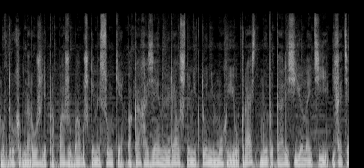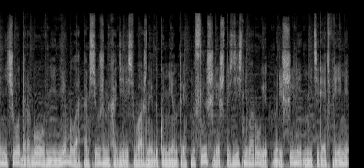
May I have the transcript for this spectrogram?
мы вдруг обнаружили пропажу бабушкиной сумки. Пока хозяин уверял, что никто не мог ее украсть, мы пытались ее найти. И хотя ничего дорогого в ней не было, там все же находились важные документы. Мы слышали, что здесь не воруют, но решили не терять время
